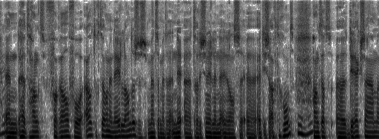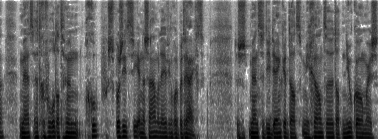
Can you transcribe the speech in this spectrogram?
Mhm. En het hangt vooral voor autochtone Nederlanders... dus mensen met een uh, traditionele Nederlandse uh, etnische achtergrond... Mhm. hangt dat direct samen met het gevoel dat hun groepspositie... in de samenleving wordt bedreigd. Dus mensen die denken dat migranten, dat nieuwkomers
